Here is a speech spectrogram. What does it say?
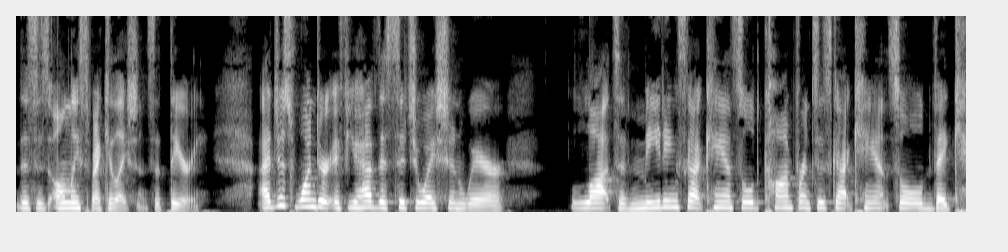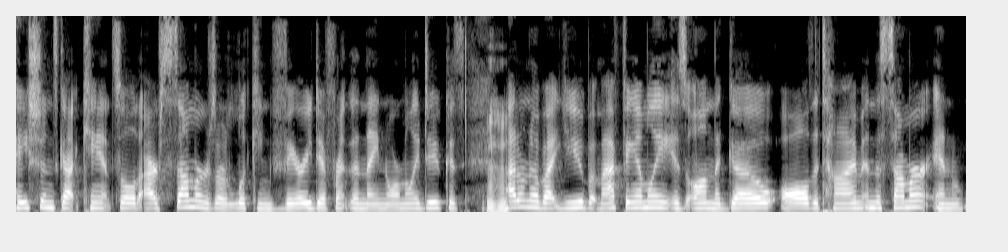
This is only speculation. It's a theory. I just wonder if you have this situation where Lots of meetings got canceled, conferences got canceled, vacations got canceled. Our summers are looking very different than they normally do because mm-hmm. I don't know about you, but my family is on the go all the time in the summer and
